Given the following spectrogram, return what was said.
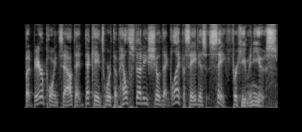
But Bayer points out that decades worth of health studies show that glyphosate is safe for human use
